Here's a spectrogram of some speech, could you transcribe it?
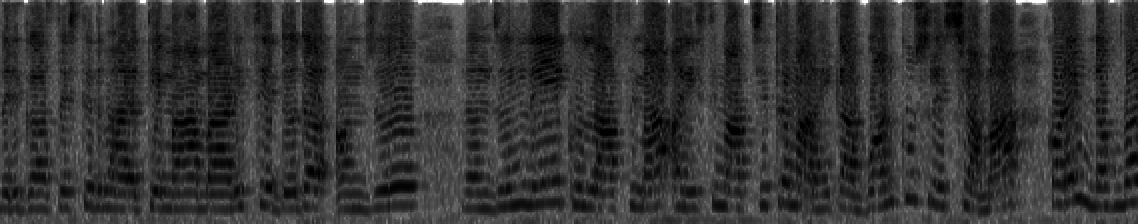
वीरगंज स्थित भारतीय महावाणिज्य दूत अन्जु रञ्जुनले खुल्ला सीमा अनि सीमा क्षेत्रमा रहेका वनको सुरक्षामा कड़ै नहुँदा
